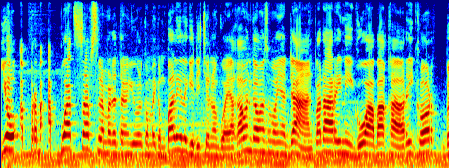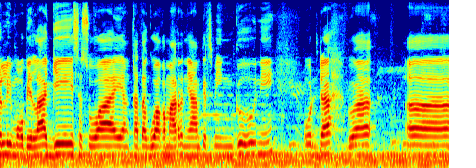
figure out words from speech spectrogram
Yo, up, up, what's up? Selamat datang lagi, welcome back kembali lagi di channel gue ya kawan-kawan semuanya. Dan pada hari ini gue bakal record beli mobil lagi Sesuai yang kata gue kemarin ya hampir seminggu nih. Udah gue uh,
